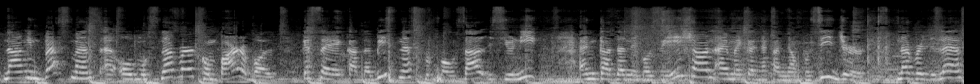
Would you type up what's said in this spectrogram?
na ang investments ay almost never comparable kasi kada business proposal is unique and kada negotiation ay may kanya-kanyang procedure. Nevertheless,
